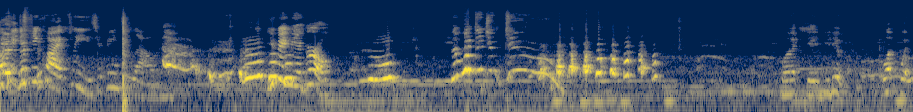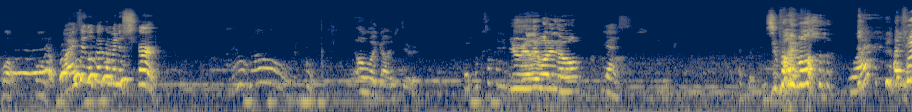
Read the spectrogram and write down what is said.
Okay, just be quiet, please. You're being too loud. You made me a girl. No. Then what did you do? What did you do? What? What? Whoa! Whoa! Why does it look like I'm in a skirt? I don't know. Oh my gosh, dude. It looks like I'm. You really want to know? Yes. Survival. What? I put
